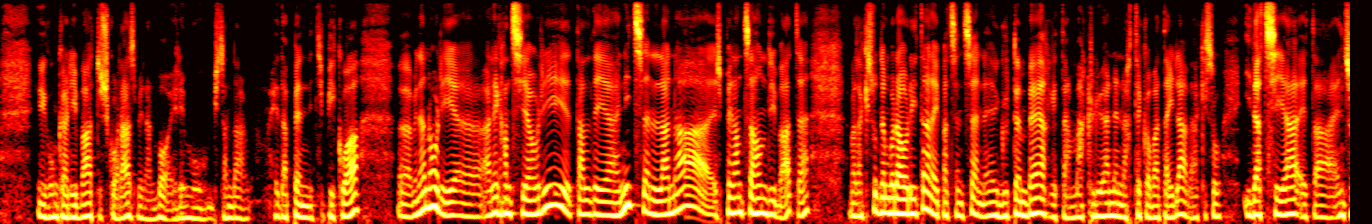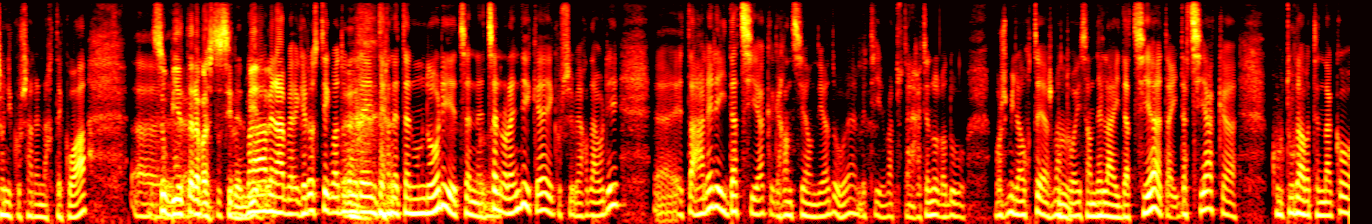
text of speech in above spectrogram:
egunkari bat eskuaraz, benan, bo, ere mu bizan da, edapen tipikoa. Uh, Benan hori, uh, alegrantzia hori, taldea nitzen lana, esperantza handi bat. Eh? Badakizu denbora horietan, aipatzen zen, eh? Gutenberg eta Makluanen arteko bat aila, badakizu idatzia eta entzunikusaren artekoa. Uh, Zu bietara bastu ziren. Ba, bena, geroztik bat ere interneten mundu hori, etzen, etzen oraindik, eh? ikusi behar da hori. Eta halere idatziak garantzia handia du. Eh? Beti, batzutan erretzen dut, badu, bos mila urte asmatua mm. izan dela idatzia, eta idatziak kultura bat baten dako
